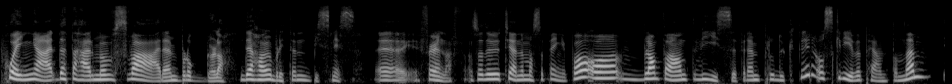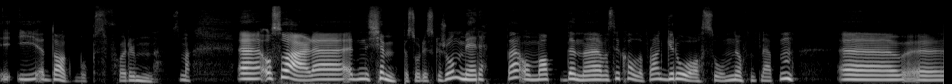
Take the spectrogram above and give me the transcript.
Poenget er dette her med å svære en blogger, da. Det har jo blitt en business. Uh, fair enough. Altså du tjener masse penger på å bl.a. vise frem produkter og skrive pent om dem i, i dagboksform. Uh, og så er det en kjempestor diskusjon, med rette, om at denne hva skal vi kalle det for gråsonen i offentligheten Uh, uh,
